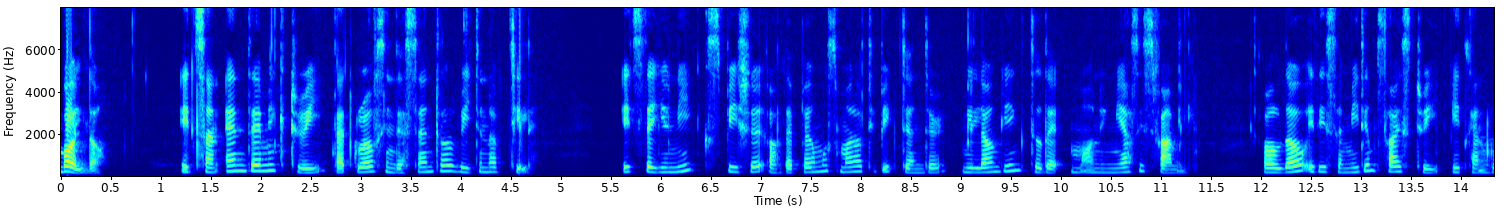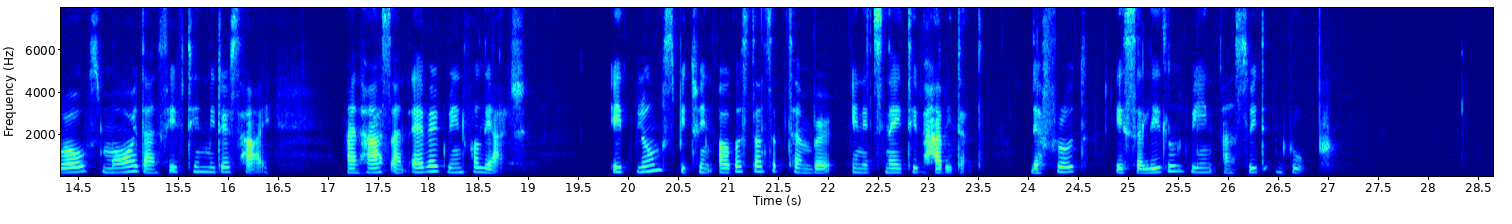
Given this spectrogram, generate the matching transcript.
Boldo. It's an endemic tree that grows in the central region of Chile. It's the unique species of the Peumus monotypic gender belonging to the Monimiaceae family. Although it is a medium-sized tree, it can grow more than 15 meters high and has an evergreen foliage. It blooms between August and September in its native habitat. The fruit is a little green and sweet drupe.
